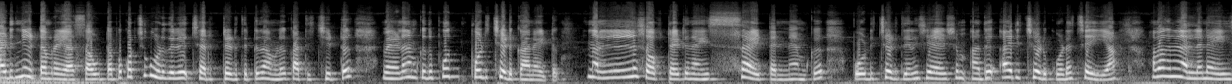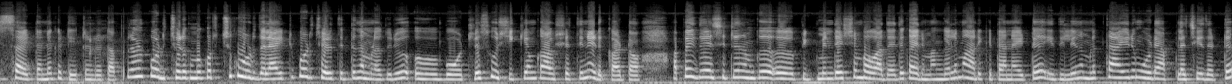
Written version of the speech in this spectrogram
അടിഞ്ഞു കിട്ടാൻ പ്രയാസമാവും അപ്പോൾ കുറച്ച് കൂടുതൽ ചിരട്ടെടുത്തിട്ട് നമ്മൾ കത്തിച്ചിട്ട് വേണം നമുക്കിത് പൊടിച്ചെടുക്കാനായിട്ട്. നല്ല സോഫ്റ്റായിട്ട് നൈസായിട്ട് തന്നെ നമുക്ക് പൊടിച്ചെടുത്തതിന് ശേഷം അത് അരിച്ചെടുക്കൂടെ ചെയ്യാം. അപ്പോൾ അങ്ങനെ നല്ല നൈസായിട്ട് തന്നെ കിട്ടിയിട്ടുണ്ട് കേട്ടോ. അപ്പോൾ നമ്മൾ പൊടിച്ചെടുക്കുമ്പോൾ കുറച്ച് കൂടുതലായിട്ട് പൊടിച്ചെടുത്തിട്ട് നമ്മളതൊരു ബോട്ടിൽ സൂക്ഷിക്കാൻ നമുക്ക് ആവശ്യത്തിന് എടുക്കാം കേട്ടോ. അപ്പോൾ ഇത് വെച്ചിട്ട് നമുക്ക് പിഗ്മെന്റേഷൻ പോകും അതായത് കരിമംഗലം മാറി കിട്ടാനായിട്ട് ഇതിൽ നമ്മൾ തൈരും കൂടി അപ്ലൈ ചെയ്തിട്ട്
